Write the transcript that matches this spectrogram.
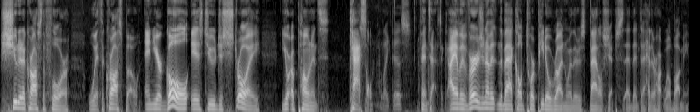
shoot it across the floor with a crossbow. And your goal is to destroy your opponent's castle. I like this. Fantastic. I have a version of it in the back called Torpedo Run where there's battleships that, that Heather Hartwell bought me.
